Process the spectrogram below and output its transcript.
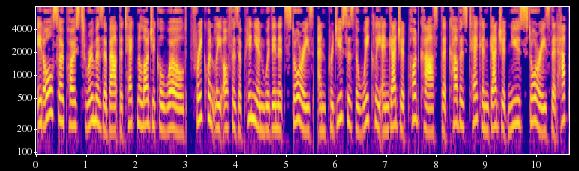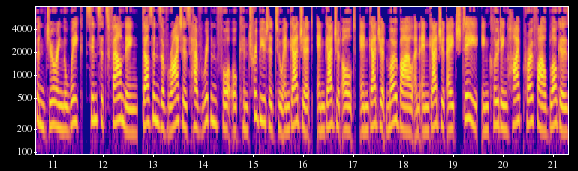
It also posts rumors about the technological world, frequently offers opinion within its stories, and produces the weekly Engadget podcast that covers tech and gadget news stories that happened during the week. Since its founding, dozens of writers have written for or contributed to Engadget, Engadget Alt, Engadget Mobile, and Engadget HD, including high profile bloggers,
